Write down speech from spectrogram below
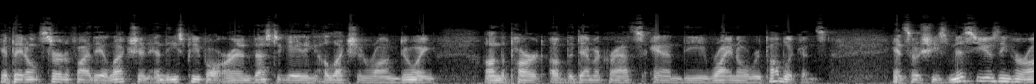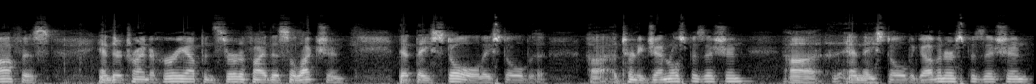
if they don't certify the election. And these people are investigating election wrongdoing on the part of the Democrats and the RINO Republicans. And so she's misusing her office and they're trying to hurry up and certify this election that they stole. They stole the uh, attorney general's position, uh, and they stole the governor's position,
